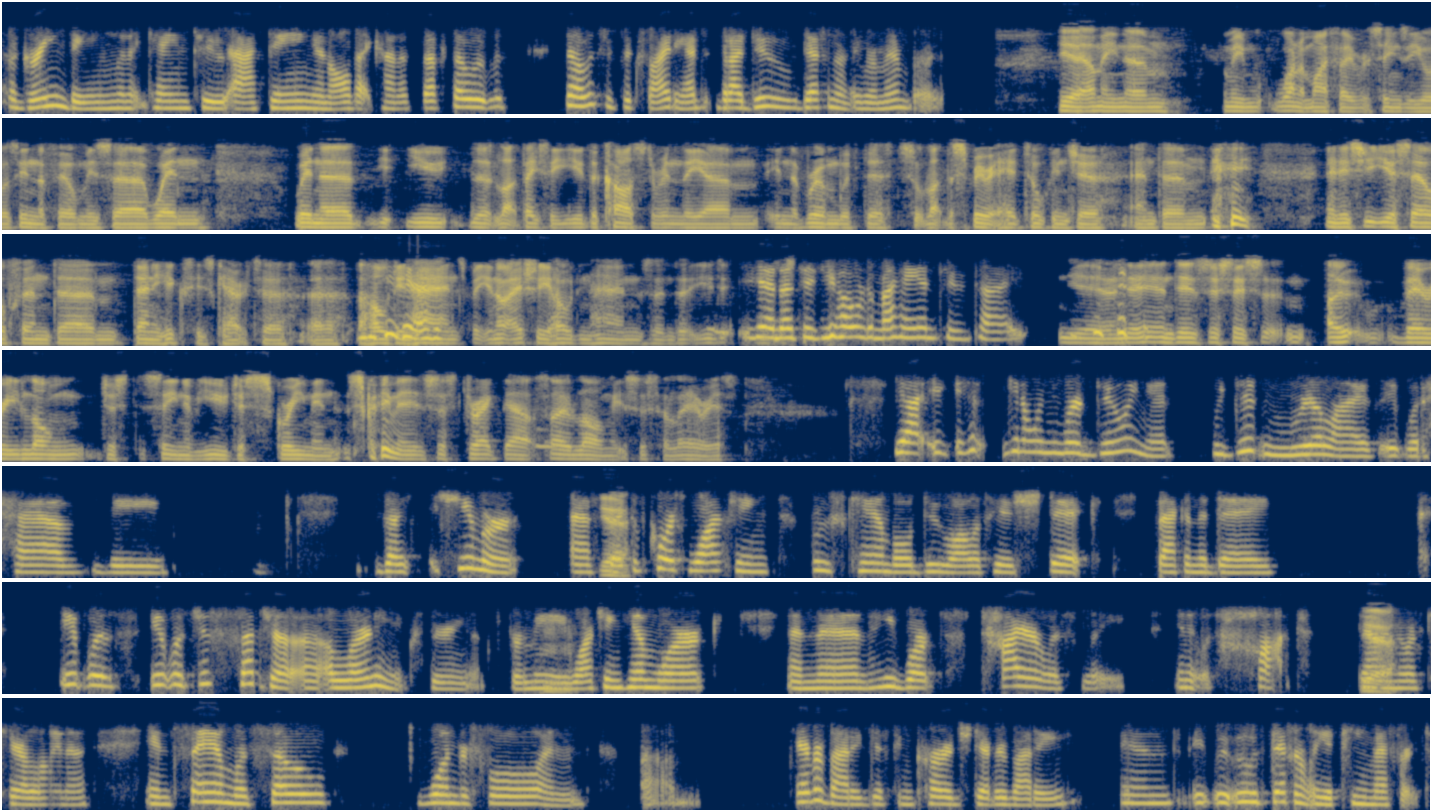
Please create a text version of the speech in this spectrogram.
a green bean when it came to acting and all that kind of stuff so it was no, it was just exciting. I, but I do definitely remember it. Yeah, I mean, um, I mean, one of my favourite scenes of yours in the film is uh, when when uh, you, the, like basically you, the cast are in the um, in the room with the sort of like the spirit head talking to you, and um, and it's yourself and um, Danny Hicks's character uh, are holding Yeah. hands, but you're not actually holding hands, and uh, you, Yeah, that's it. You holding my hand too tight. yeah, and, and there's just this oh, very long just scene of you just screaming, screaming. It's just dragged out so long. It's just hilarious. Yeah, it, it, you know, when we're doing it, we didn't realize it would have the the humor aspect. Yeah. Of course, watching Bruce Campbell do all of his shtick back in the day, it was it was just such a, a learning experience for me Mm. watching him work, and then he worked tirelessly, and it was hot down Yeah. in North Carolina, and Sam was so wonderful and um everybody just encouraged everybody. And it, it was definitely a team effort.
